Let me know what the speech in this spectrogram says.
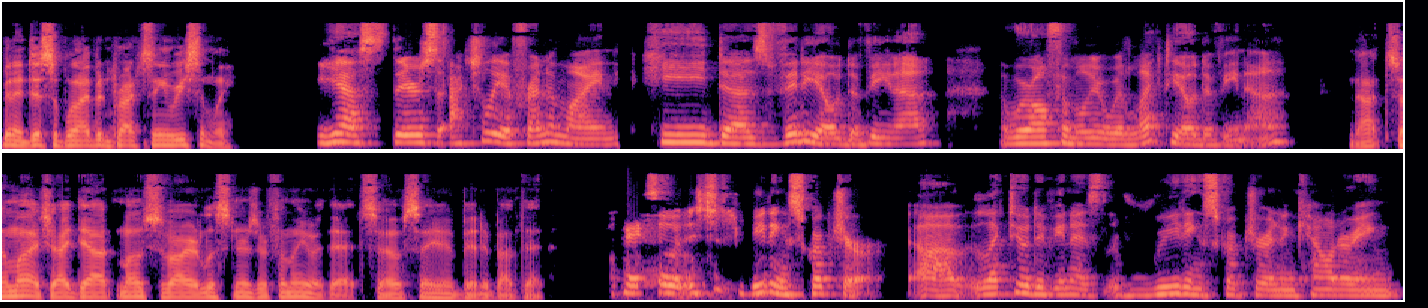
been a discipline I've been practicing recently. Yes, there's actually a friend of mine. He does video Divina we're all familiar with Lectio Divina. Not so much. I doubt most of our listeners are familiar with that. So say a bit about that. Okay, so it's just reading scripture. Uh, Lectio Divina is reading scripture and encountering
